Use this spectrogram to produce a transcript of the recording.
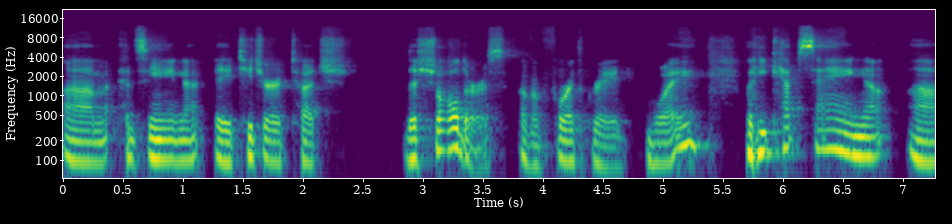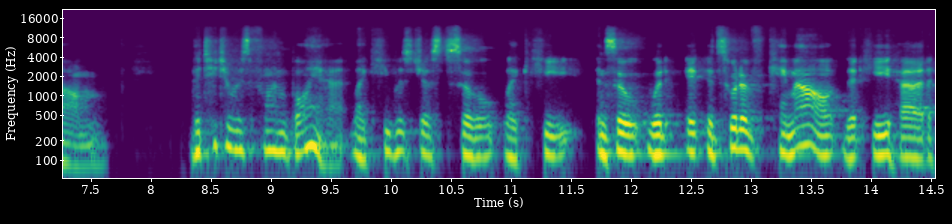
um, had seen a teacher touch the shoulders of a fourth grade boy, but he kept saying um, the teacher was flamboyant. Like he was just so like he, and so what it, it sort of came out that he had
